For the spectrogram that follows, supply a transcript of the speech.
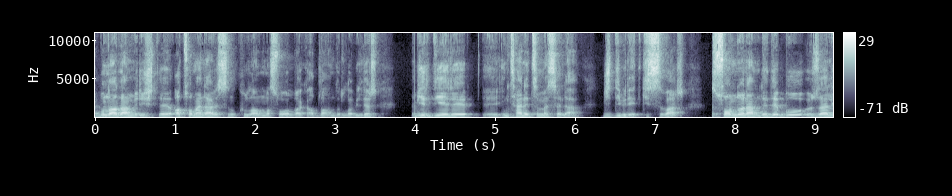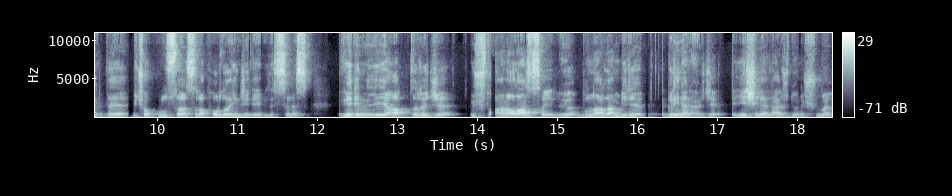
Bunlardan biri işte atom enerjisini kullanılması olarak adlandırılabilir. Bir diğeri e, internetin mesela ciddi bir etkisi var. Son dönemde de bu özellikle birçok uluslararası raporda da inceleyebilirsiniz. Verimliliği arttırıcı 3 tane alan sayılıyor. Bunlardan biri green enerji, yeşil enerji dönüşümü.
